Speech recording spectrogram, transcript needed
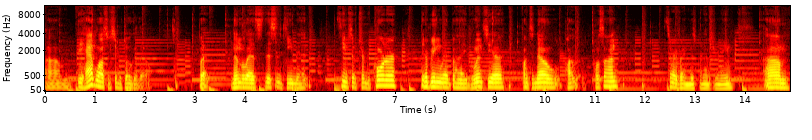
Um, they have lost to Saratoga though, but nonetheless, this is a team that seems to have turned a corner. They're being led by Valencia Fontenelle Posan. Sorry if I mispronounced your name. Um,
